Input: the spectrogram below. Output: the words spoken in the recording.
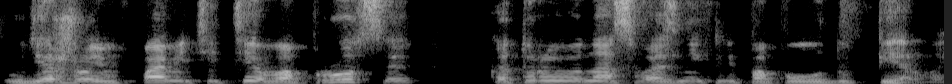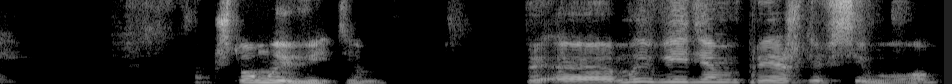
удерживаем в памяти те вопросы, которые у нас возникли по поводу первой. Что мы видим? Э, мы видим прежде всего,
